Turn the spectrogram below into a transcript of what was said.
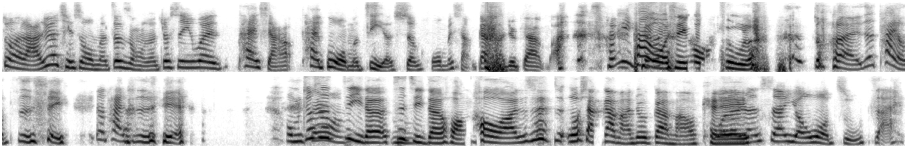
对啦，因为其实我们这种人就是因为太想要太过我们自己的生活，我们想干嘛就干嘛，所以太我行我素了。对，就太有自信又太自恋，我们就是自己的自己的皇后啊，就是 我想干嘛就干嘛。OK，我的人生由我主宰。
